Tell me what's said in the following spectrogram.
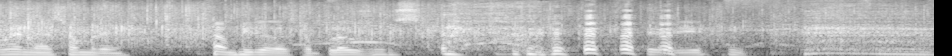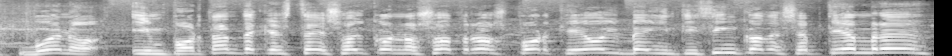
Buenas, hombre. Ah, mira los aplausos. Bueno, importante que estés hoy con nosotros porque hoy, 25 de septiembre,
